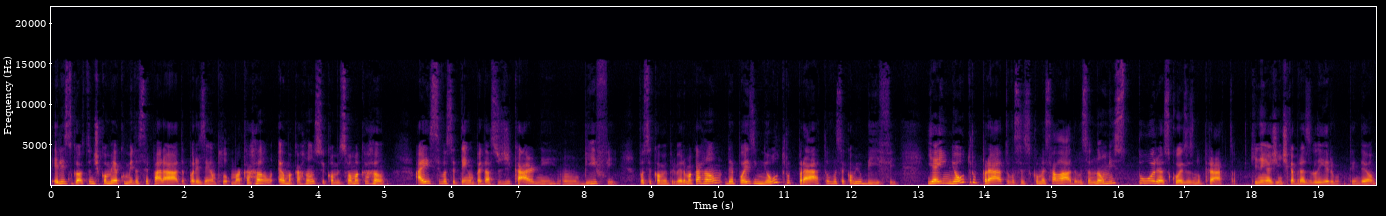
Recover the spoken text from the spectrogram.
Eles gostam de comer a comida separada, por exemplo, macarrão é o macarrão, se come só o macarrão. Aí, se você tem um pedaço de carne, um bife, você come primeiro o macarrão, depois em outro prato você come o bife. E aí, em outro prato, você come a salada. Você não mistura as coisas no prato, que nem a gente que é brasileiro, entendeu?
